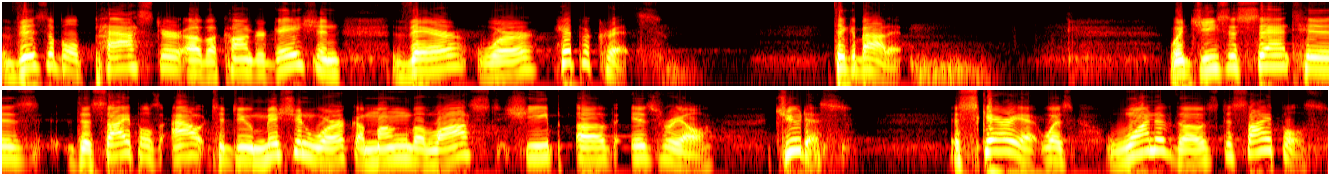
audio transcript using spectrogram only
visible pastor of a congregation, there were hypocrites. Think about it. When Jesus sent his disciples out to do mission work among the lost sheep of Israel, Judas Iscariot was one of those disciples.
